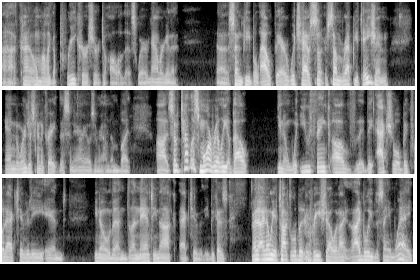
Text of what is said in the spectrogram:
uh, kind of almost like a precursor to all of this, where now we're gonna uh, send people out there which have some, some reputation and we're just going to create the scenarios around them. But uh, so tell us more really about you know what you think of the, the actual Bigfoot activity and you know the the Nantinaq activity because I, I know we had talked a little bit in pre-show and I I believe the same way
